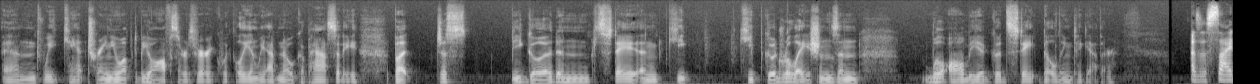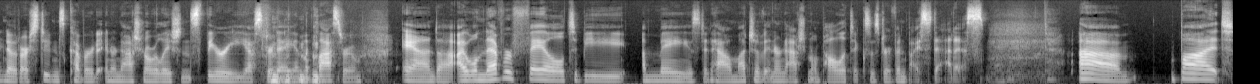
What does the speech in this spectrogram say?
and we can't train you up to be officers very quickly and we have no capacity. But just be good and stay and keep keep good relations and we'll all be a good state building together as a side note, our students covered international relations theory yesterday in the classroom, and uh, I will never fail to be amazed at how much of international politics is driven by status. Um, but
